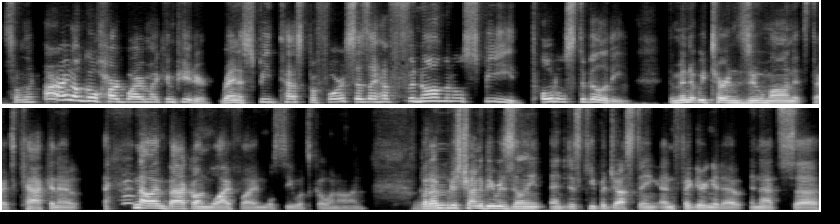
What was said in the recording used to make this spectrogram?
So I'm like, all right, I'll go hardwire my computer. Ran a speed test before, says I have phenomenal speed, total stability. The minute we turn Zoom on, it starts cacking out. now I'm back on Wi-Fi and we'll see what's going on. But I'm Uh, just trying to be resilient and just keep adjusting and figuring it out. And that's uh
